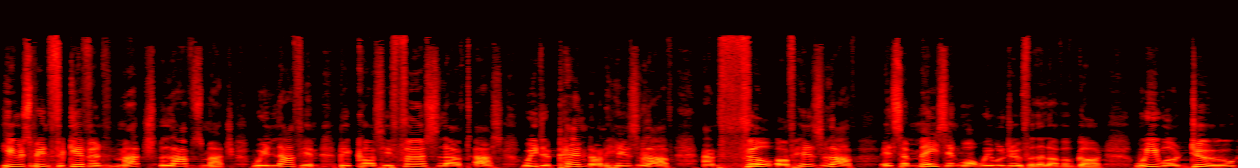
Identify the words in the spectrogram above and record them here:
He who's been forgiven much loves much. We love him because he first loved us. We depend on his love and full of his love. It's amazing what we will do for the love of God. We will do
